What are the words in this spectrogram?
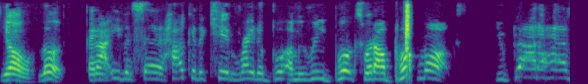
Yo, look, and I even said, how could a kid write a book? I mean, read books without bookmarks? You gotta have.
